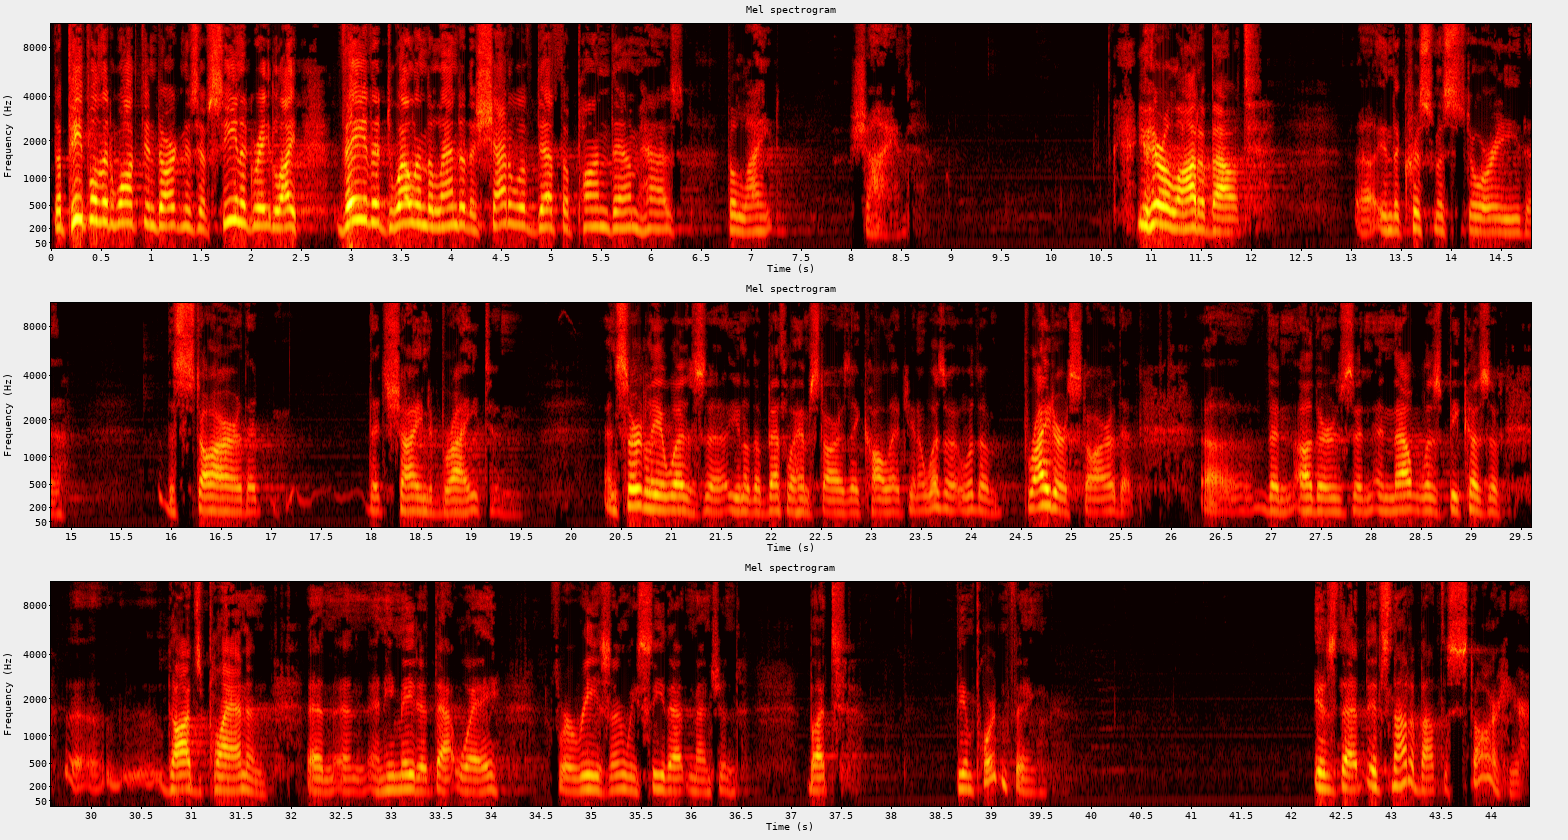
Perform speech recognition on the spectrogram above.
The people that walked in darkness have seen a great light. They that dwell in the land of the shadow of death, upon them has the light shined. You hear a lot about uh, in the Christmas story the, the star that, that shined bright. And, and certainly it was, uh, you know, the Bethlehem star, as they call it, you know, was a, was a brighter star that, uh, than others. And, and that was because of uh, God's plan, and, and, and, and He made it that way for a reason. We see that mentioned. But the important thing is that it's not about the star here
